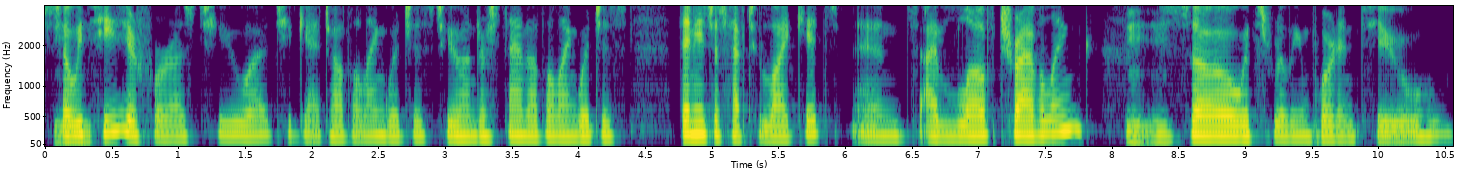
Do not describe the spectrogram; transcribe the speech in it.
So Mhm. it's easier for us to uh, to get other languages, to understand other languages. Then you just have to like it. And I love traveling, Mhm. so it's really important to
